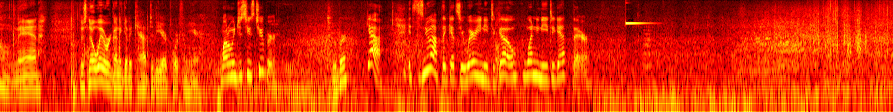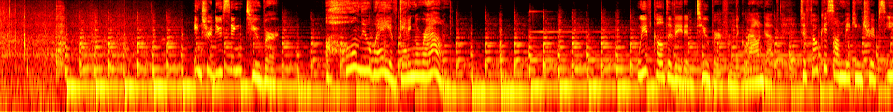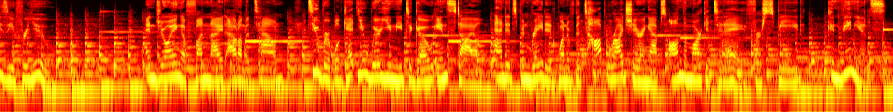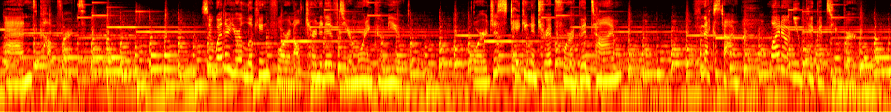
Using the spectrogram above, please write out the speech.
Oh man, there's no way we're gonna get a cab to the airport from here. Why don't we just use Tuber? Tuber? Yeah, it's this new app that gets you where you need to go when you need to get there. Introducing Tuber, a whole new way of getting around. We've cultivated Tuber from the ground up to focus on making trips easy for you. Enjoying a fun night out on the town? Tuber will get you where you need to go in style, and it's been rated one of the top ride sharing apps on the market today for speed, convenience, and comfort. So, whether you're looking for an alternative to your morning commute, or just taking a trip for a good time, next time, why don't you pick a tuber?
